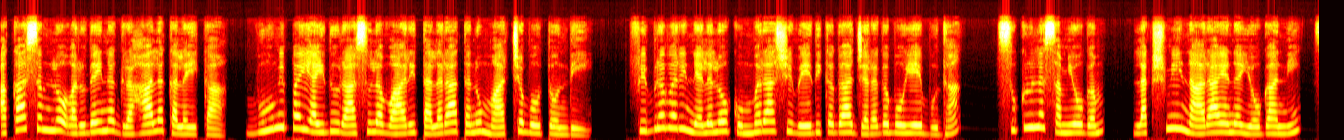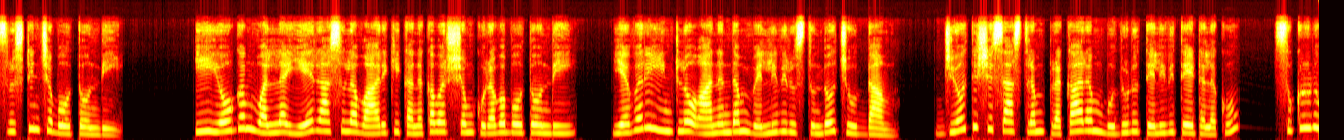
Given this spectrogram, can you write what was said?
ఆకాశంలో అరుదైన గ్రహాల కలయిక. భూమిపై ఐదు రాసుల వారి తలరాతను మార్చబోతోంది. ఫిబ్రవరి నెలలో కుంభరాశి వేదికగా జరగబోయే బుధ శుక్రుల సంయోగం లక్ష్మీనారాయణ యోగాన్ని సృష్టించబోతోంది. ఈ యోగం వల్ల ఏ రాసుల వారికి కనకవర్షం కురవబోతోంది? ఎవరి ఇంట్లో ఆనందం వెల్లివిరుస్తుందో చూద్దాం. జ్యోతిషశాస్త్రం ప్రకారం బుధుడు తెలివితేటలకు శుక్రుడు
